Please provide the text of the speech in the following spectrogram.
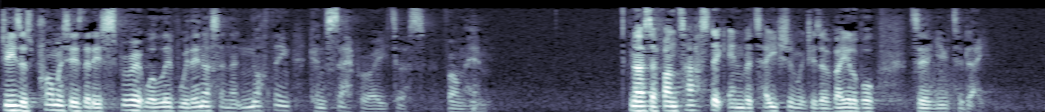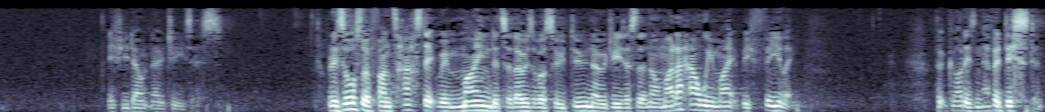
Jesus promises that His Spirit will live within us and that nothing can separate us from Him. And that's a fantastic invitation which is available to you today if you don't know Jesus. But it's also a fantastic reminder to those of us who do know Jesus that no matter how we might be feeling, that God is never distant.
